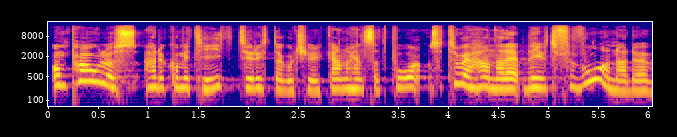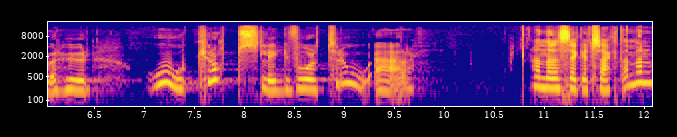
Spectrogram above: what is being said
Om Paulus hade kommit hit till Ryttargårdskyrkan och hälsat på så tror jag han hade blivit förvånad över hur okroppslig vår tro är. Han hade säkert sagt, ah, men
